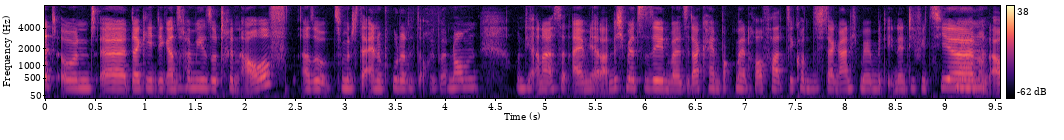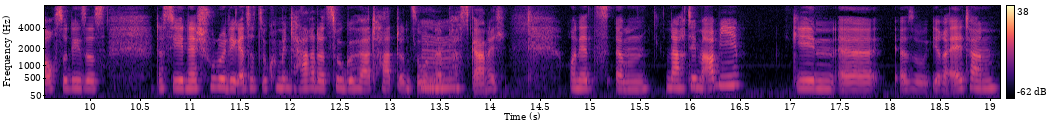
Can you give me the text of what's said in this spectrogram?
it. Und äh, da geht die ganze Familie so drin auf. Also zumindest der eine Bruder hat jetzt auch übernommen. Und die Anna ist seit einem Jahr dann nicht mehr zu sehen, weil sie da keinen Bock mehr drauf hat. Sie konnte sich da gar nicht mehr mit identifizieren. Mhm. Und auch so dieses, dass sie in der Schule die ganze Zeit so Kommentare dazu gehört hat und so, ne, Mhm. passt gar nicht. Und jetzt ähm, nach dem Abi gehen äh, also ihre Eltern,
